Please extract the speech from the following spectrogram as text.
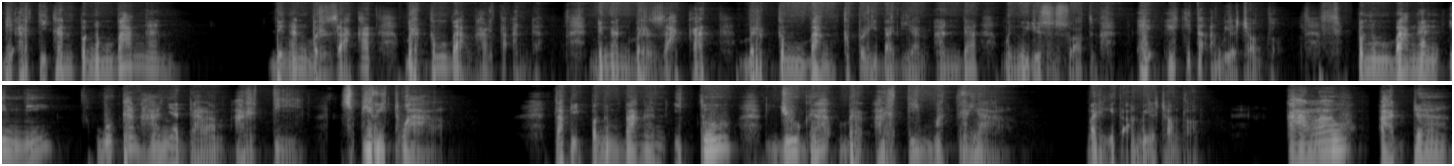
diartikan pengembangan. Dengan berzakat berkembang harta Anda. Dengan berzakat berkembang kepribadian Anda menuju sesuatu. Eh, eh, kita ambil contoh. Pengembangan ini bukan hanya dalam arti spiritual, tapi pengembangan itu juga berarti material. Mari kita ambil contoh. Kalau ada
